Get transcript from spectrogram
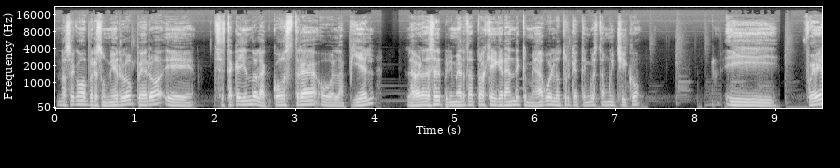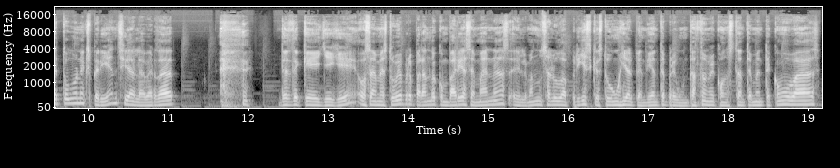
No sé cómo presumirlo, pero eh, se está cayendo la costra o la piel. La verdad es el primer tatuaje grande que me hago, el otro que tengo está muy chico. Y fue toda una experiencia, la verdad. Desde que llegué, o sea, me estuve preparando con varias semanas. Eh, le mando un saludo a Pris, que estuvo muy al pendiente preguntándome constantemente cómo vas.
